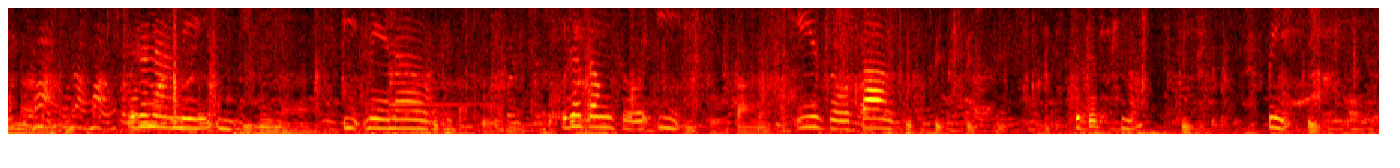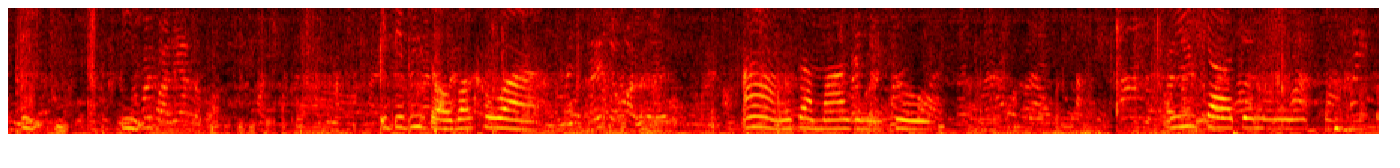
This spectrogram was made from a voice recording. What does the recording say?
พนาพัฒนาเมอีอีเมนาอีเมนาพุทธตังโสอีพุทธตังโสอีอีโสตังอีโสตังพุทธปิติอิพุทธผีปิปิติติอิอีอิติโสภควาอิติปิโสภะควาอาหังสัมมาสัมพุทโธวิชาจารณะสัมปันโน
